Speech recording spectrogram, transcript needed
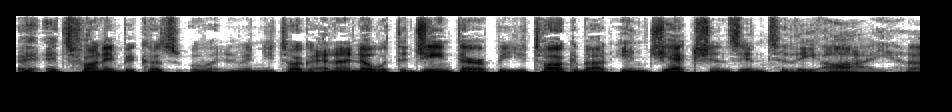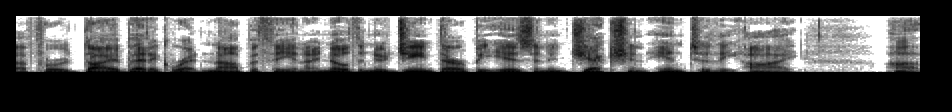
It's funny because when you talk, and I know with the gene therapy, you talk about injections into the eye uh, for diabetic retinopathy, and I know the new gene therapy is an injection into the eye. Uh,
